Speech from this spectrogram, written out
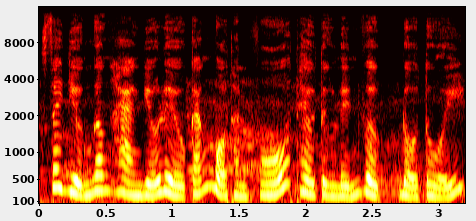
xây dựng ngân hàng dữ liệu cán bộ thành phố theo từng lĩnh vực, độ tuổi.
